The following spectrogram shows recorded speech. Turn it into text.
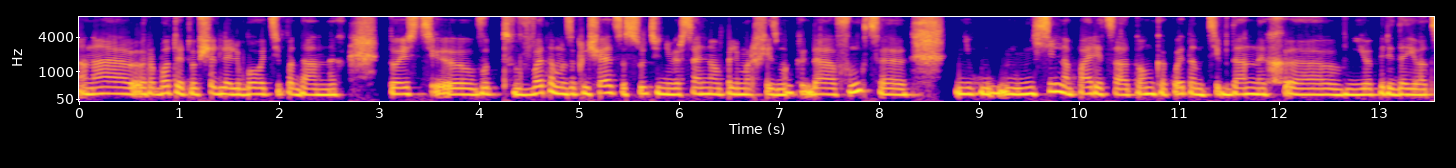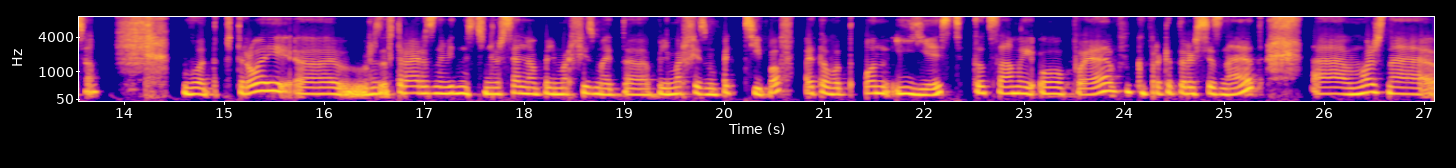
она работает вообще для любого типа данных. То есть э, вот в этом и заключается суть универсального полиморфизма, когда функция не, не сильно парится о том, какой там тип данных э, в нее передается. Вот. Второй, э, вторая разновидность универсального полиморфизма – это полиморфизм подтипов. Это вот он и есть тот самый ООП, про который все знают. Э, можно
